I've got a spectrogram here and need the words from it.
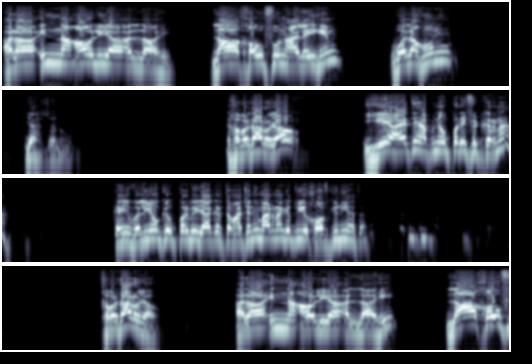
اللہ ان اولیا اللہ لا خوف علیہم ولہم یحزنون۔ خبردار ہو جاؤ۔ یہ آیتیں اپنے اوپر ہی فٹ کرنا۔ کہیں ولیوں کے اوپر بھی جا کر تماچا نہیں مارنا کہ تو یہ خوف کیوں نہیں آتا؟ خبردار ہو جاؤ۔ اللہ ان اولیا اللہ لا خوف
